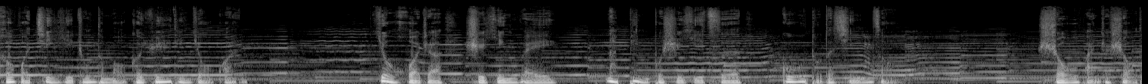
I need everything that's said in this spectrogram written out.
和我记忆中的某个约定有关，又或者是因为那并不是一次孤独的行走。手挽着手的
